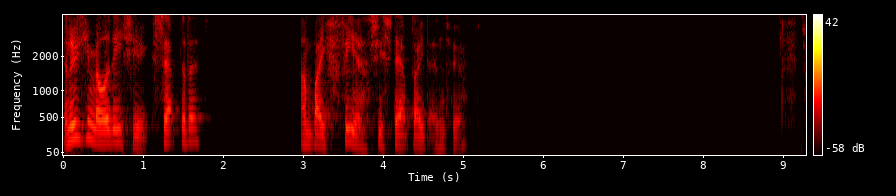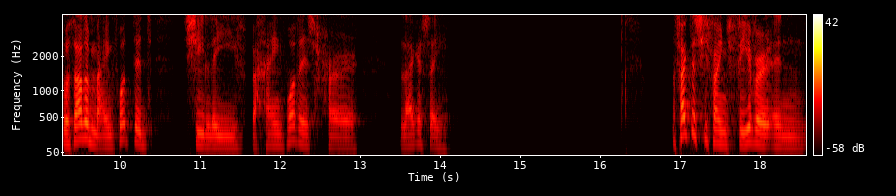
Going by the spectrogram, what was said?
In her humility, she accepted it, and by faith, she stepped out into it. So, with that in mind, what did she leave behind? What is her legacy? The fact that she found favour in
